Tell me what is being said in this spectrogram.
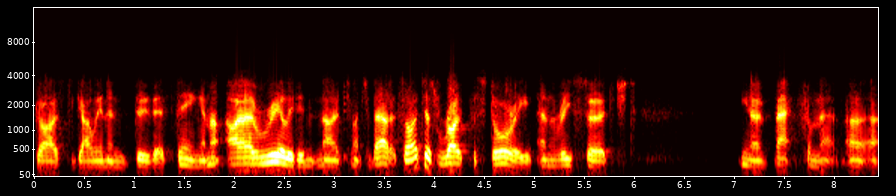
guys to go in and do their thing. And I, I really didn't know too much about it, so I just wrote the story and researched, you know, back from that. Uh, uh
